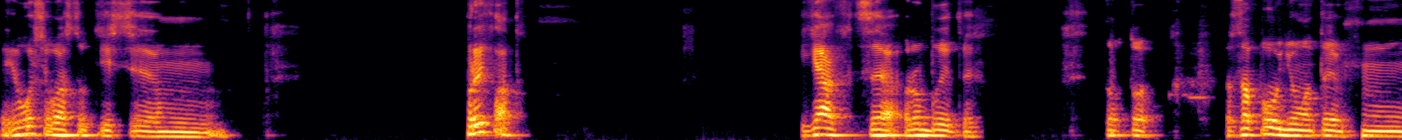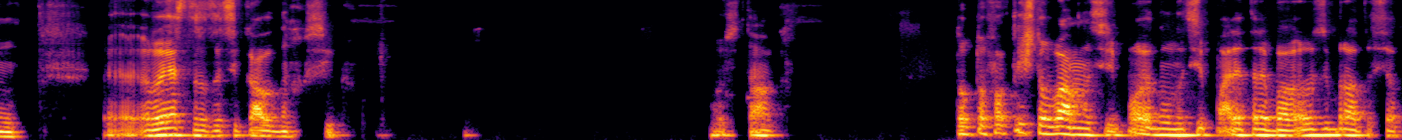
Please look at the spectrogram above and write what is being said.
І ось у вас тут є ем, приклад, як це робити. Тобто заповнювати е, реєстр зацікавлених осіб. Ось так. Тобто, фактично, вам на цій, ну, на цій парі треба розібратися,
